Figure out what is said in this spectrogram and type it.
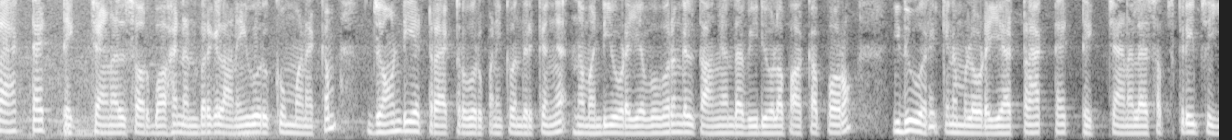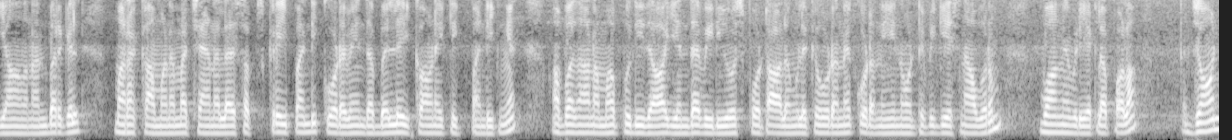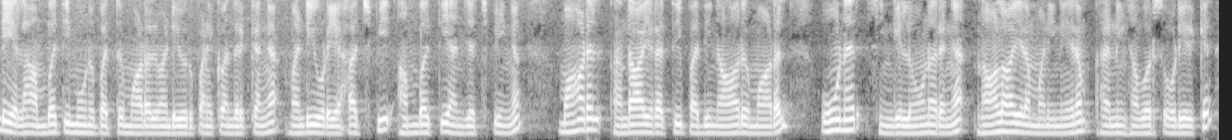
Tractor tech channel சார்பாக நண்பர்கள் அனைவருக்கும் வணக்கம். ஜாண்டியர் டிராக்டர் ஒரு பணிக்கு வந்திருக்குங்க. இந்த வண்டியோடைய விவரங்கள் தாங்க இந்த வீடியோவில் பார்க்க போகிறோம் இதுவரைக்கும் நம்மளுடைய டிராக்டர் டெக் சேனலை சப்ஸ்கிரைப் செய்யாத நண்பர்கள் மறக்காமல் நம்ம சேனலை சப்ஸ்கிரைப் பண்ணி கூடவே இந்த பெல் ஐக்கானை கிளிக் பண்ணிக்கங்க. அப்போ தான் நம்ம புதிதாக எந்த வீடியோஸ் போட்டாலும் உங்களுக்கு உடனுக்குடனே நோட்டிஃபிகேஷனாக வரும். வாங்க வீடியோக்கில் போகலாம் ஜாண்டியில் ஐம்பத்தி மூணு பத்து மாடல் வண்டி விற்பனைக்கு வந்திருக்கேங்க. வண்டியுடைய ஹெச்பி ஐம்பத்தி அஞ்சு ஹெச்பிங்க மாடல் ரெண்டாயிரத்தி பதினாறு மாடல். ஓனர் சிங்கிள் ஓனருங்க நாலாயிரம் மணி நேரம் ரன்னிங் ஹவர்ஸ் ஓடி இருக்குது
